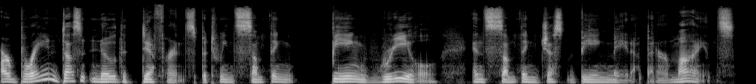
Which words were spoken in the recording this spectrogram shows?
our brain doesn't know the difference between something being real and something just being made up in our minds.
